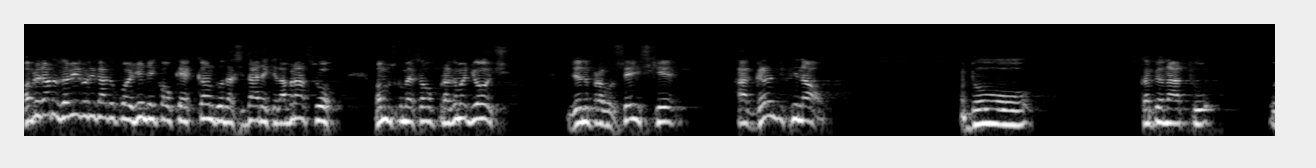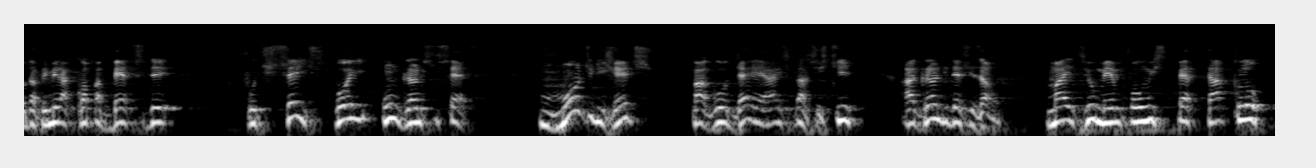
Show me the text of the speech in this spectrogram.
Obrigado, amigos ligados com a gente em qualquer canto da cidade. Aquele abraço. Vamos começar o programa de hoje dizendo para vocês que a grande final do campeonato ou da primeira Copa Bets de Fute 6 foi um grande sucesso. Um monte de gente pagou 10 reais para assistir a grande decisão. Mas viu mesmo, foi um espetáculo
